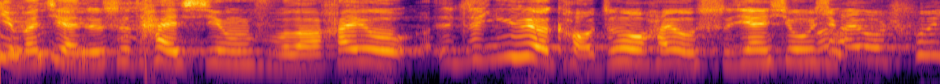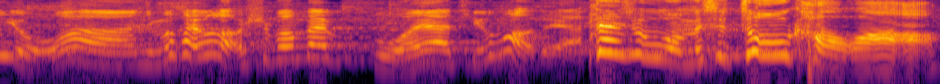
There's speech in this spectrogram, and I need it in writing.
你们简直是太幸福了！还有这月考之后还有时间休息，还有春游啊，你们还有老师帮拜佛呀，挺好的呀。但是我们是周考啊。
